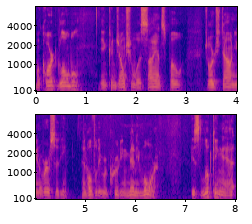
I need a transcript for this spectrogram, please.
McCourt Global, in conjunction with Sciences Po, Georgetown University, and hopefully recruiting many more, is looking at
